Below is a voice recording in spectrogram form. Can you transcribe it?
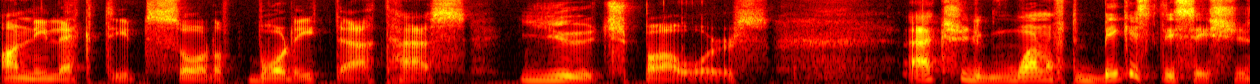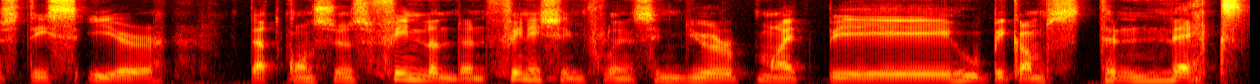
unelected sort of body that has huge powers. Actually, one of the biggest decisions this year that concerns Finland and Finnish influence in Europe might be who becomes the next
